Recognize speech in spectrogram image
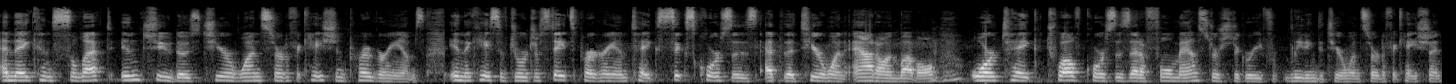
and they can select into those tier one certification programs. In the case of Georgia State's program, take six courses at the tier one add on level, mm-hmm. or take 12 courses at a full master's degree leading to tier one certification.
